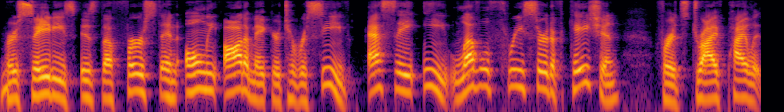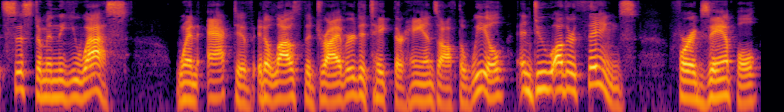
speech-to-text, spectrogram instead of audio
Mercedes is the first and only automaker to receive SAE Level 3 certification for its Drive Pilot system in the US. When active, it allows the driver to take their hands off the wheel and do other things. For example,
